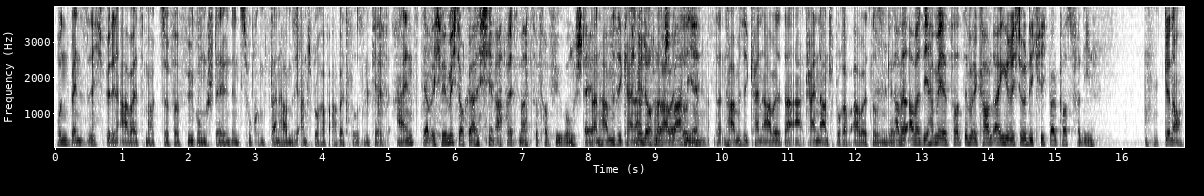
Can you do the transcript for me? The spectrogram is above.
und wenn Sie sich für den Arbeitsmarkt zur Verfügung stellen in Zukunft. Dann haben Sie Anspruch auf Arbeitslosengeld 1. Ja, aber ich will mich doch gar nicht dem Arbeitsmarkt zur Verfügung stellen. Dann haben Sie keinen Anspruch auf. Arbeitslosen, dann haben Sie keinen, Arbeit, dann keinen Anspruch auf Arbeitslosengeld. Aber, aber Sie haben mir jetzt trotzdem einen Account eingerichtet und ich kriege bald Post von Ihnen. Genau.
